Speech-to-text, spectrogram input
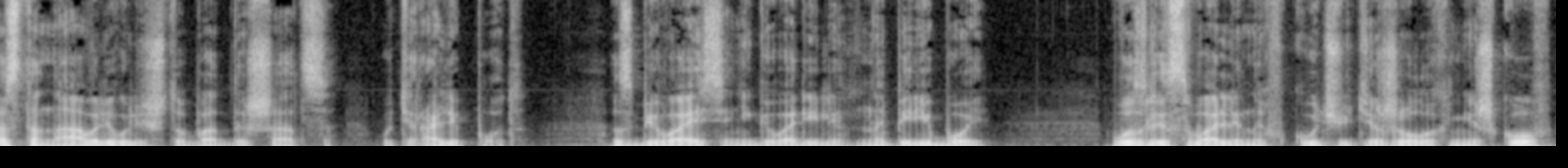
Останавливались, чтобы отдышаться, утирали пот. Сбиваясь, они говорили наперебой. Возле сваленных в кучу тяжелых мешков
